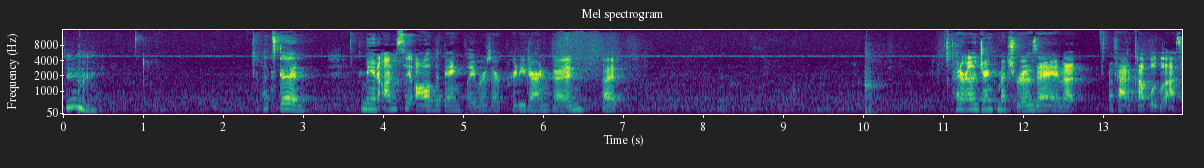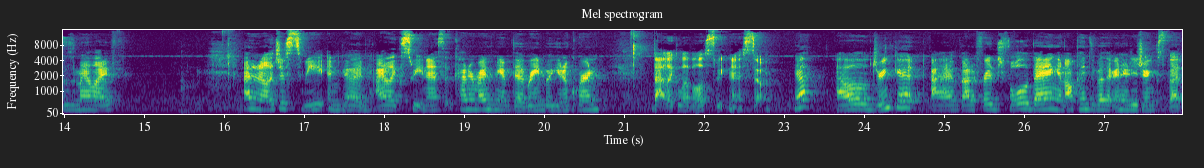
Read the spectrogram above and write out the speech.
Mmm. That's good. I mean, honestly, all the Bang flavors are pretty darn good, but I don't really drink much rosé, but I've had a couple glasses in my life. I don't know, it's just sweet and good. I like sweetness. It kind of reminds me of the rainbow unicorn, that like level of sweetness. So yeah, I'll drink it. I've got a fridge full of Bang and all kinds of other energy drinks, but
